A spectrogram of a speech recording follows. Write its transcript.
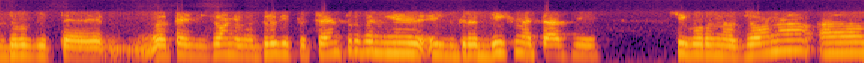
другите, тези зони в другите центрове, ние изградихме тази сигурна зона. А,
